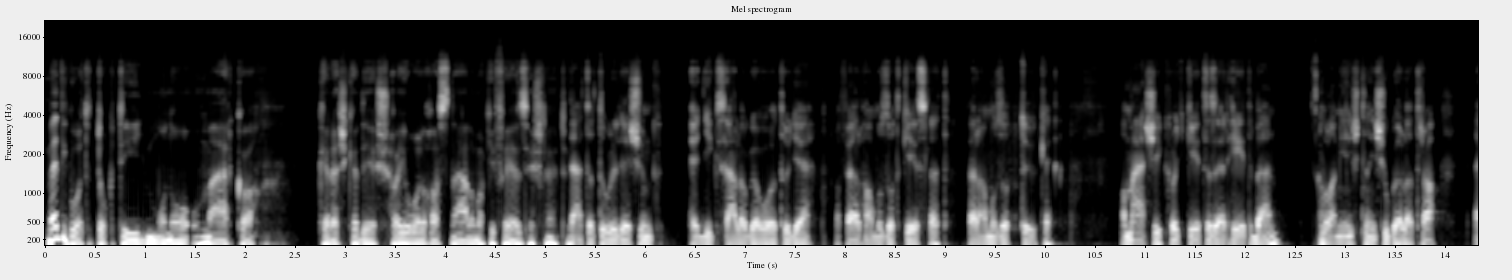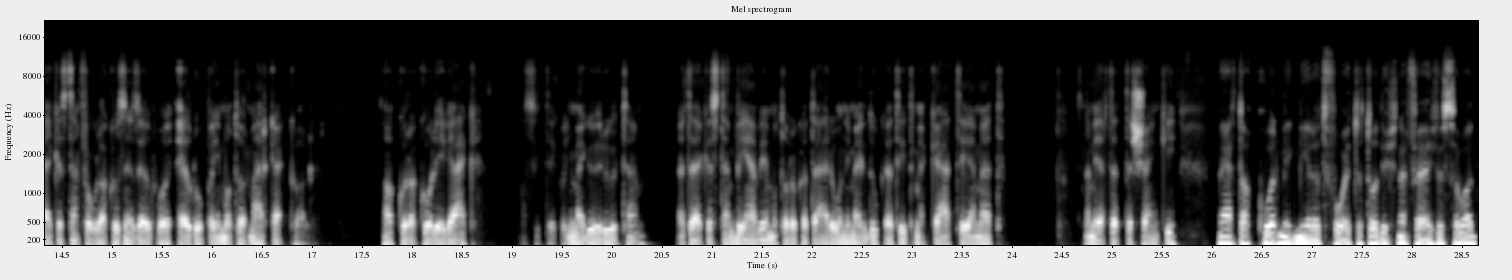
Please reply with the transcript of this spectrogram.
Meddig voltatok ti így monomárka kereskedés, ha jól használom a kifejezés lehet? Tehát a túlélésünk egyik záloga volt ugye a felhalmozott készlet, felhalmozott tőke. A másik, hogy 2007-ben valamilyen isteni sugallatra elkezdtem foglalkozni az euró- európai motormárkákkal. Akkor a kollégák azt hitték, hogy megőrültem, mert elkezdtem BMW motorokat árulni, meg Ducatit, meg KTM-et, ezt nem értette senki. Mert akkor, még mielőtt folytatod, és ne felejtsd a szabad,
